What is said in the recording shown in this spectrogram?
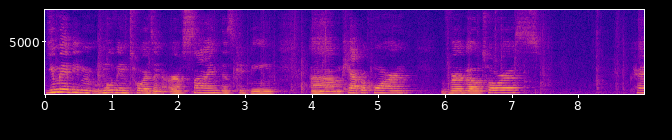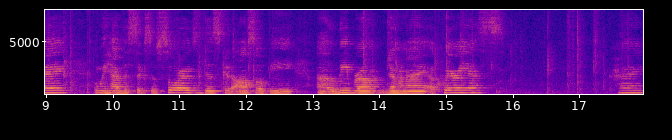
You may be moving towards an earth sign. This could be um, Capricorn, Virgo, Taurus. Okay? We have the Six of Swords. This could also be uh, Libra, Gemini, Aquarius. Okay.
